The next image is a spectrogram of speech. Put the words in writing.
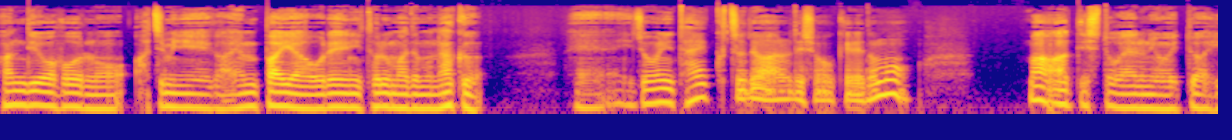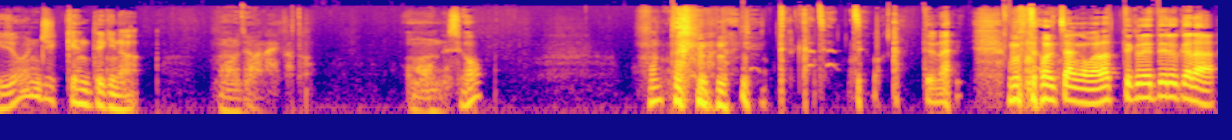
アンディ・オホールの8ミリ映画エンパイアを例に撮るまでもなく、えー、非常に退屈ではあるでしょうけれども、まあ、アーティストがやるにおいては非常に実験的なものではないかと思うんですよ。本当に今何を言ってるか全然分かってない。武藤ちゃんが笑ってくれてるから、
